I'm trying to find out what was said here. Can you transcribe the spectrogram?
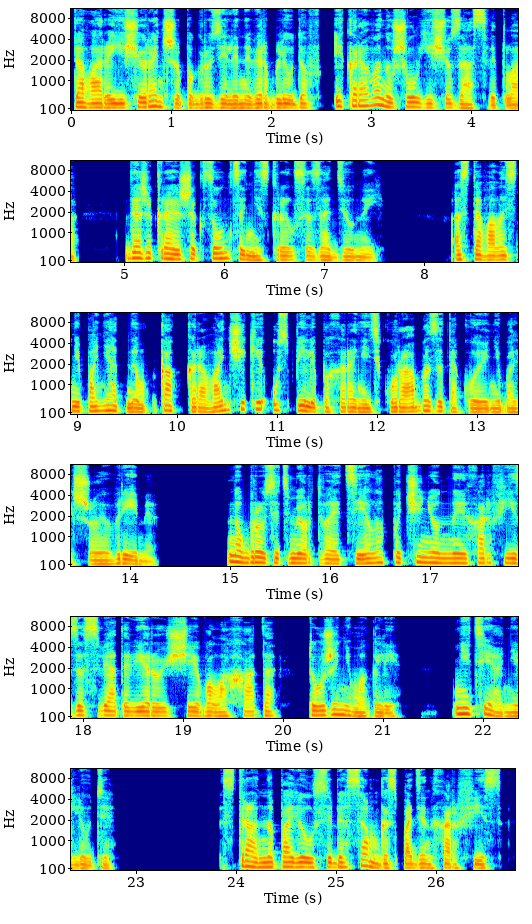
Товары еще раньше погрузили на верблюдов, и караван ушел еще засветло. Даже краешек солнца не скрылся за дюной. Оставалось непонятным, как караванщики успели похоронить Кураба за такое небольшое время. Но бросить мертвое тело, подчиненные Харфиза, свято верующие в Аллахата, тоже не могли. Не те они люди. Странно повел себя сам господин Харфиз —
